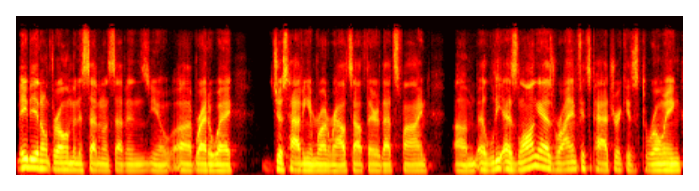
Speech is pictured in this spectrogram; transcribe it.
maybe they don't throw him into seven on sevens, you know, uh, right away. Just having him run routes out there, that's fine. Um, as long as Ryan Fitzpatrick is throwing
